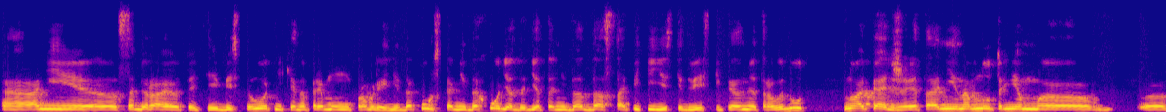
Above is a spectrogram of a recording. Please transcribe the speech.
э, они э, собирают эти беспилотники на прямом управлении. До Курска они доходят, где-то они до, до 150-200 километров идут. Но опять же, это они на внутреннем, э,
